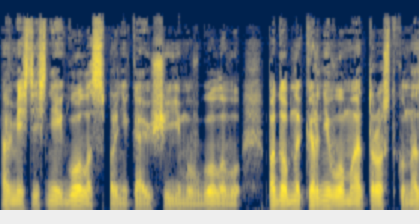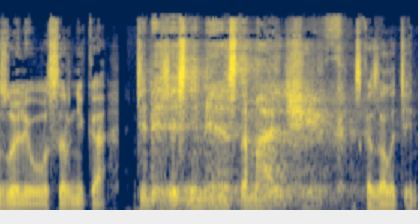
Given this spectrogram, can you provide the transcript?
а вместе с ней голос, проникающий ему в голову, подобно корневому отростку назойливого сорняка. — Тебе здесь не место, мальчик. — сказала тень.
